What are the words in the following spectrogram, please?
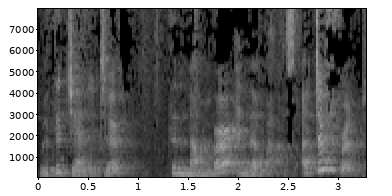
with the genitive, the number and the vase are different.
